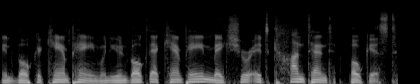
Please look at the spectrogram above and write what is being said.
invoke a campaign. When you invoke that campaign, make sure it's content focused,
